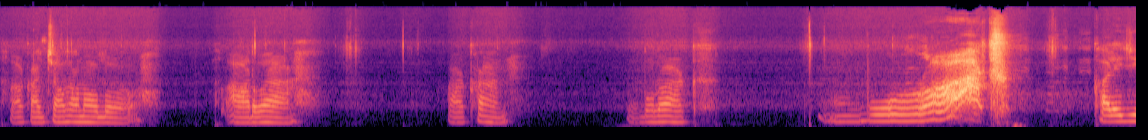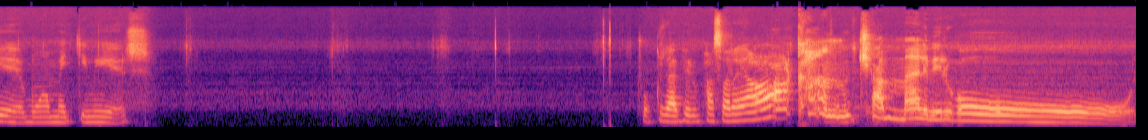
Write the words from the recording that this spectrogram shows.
Hakan Çalhanoğlu. Arda. Hakan. Burak. Burak. Kaleci Muhammed Demir. Çok güzel bir pas araya. Hakan mükemmel bir gol.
